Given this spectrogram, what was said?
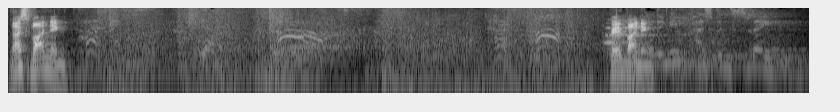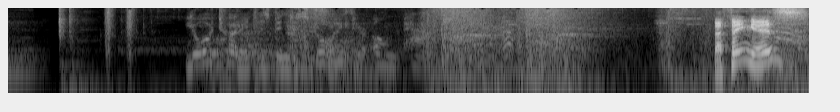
Nice binding. Great binding. Has been slain. Your turret has been destroyed. Your own path. The thing is,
